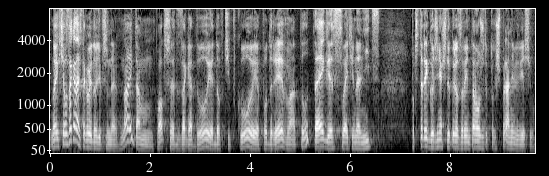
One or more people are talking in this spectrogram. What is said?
no i chciał zagadać taką jedną dziewczynę. No i tam podszedł, zagaduje, dowcipkuje, podrywa, tu teges, słuchajcie, na nic. Po czterech godzinach się dopiero zorientował, że to ktoś pranie wywiesił.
